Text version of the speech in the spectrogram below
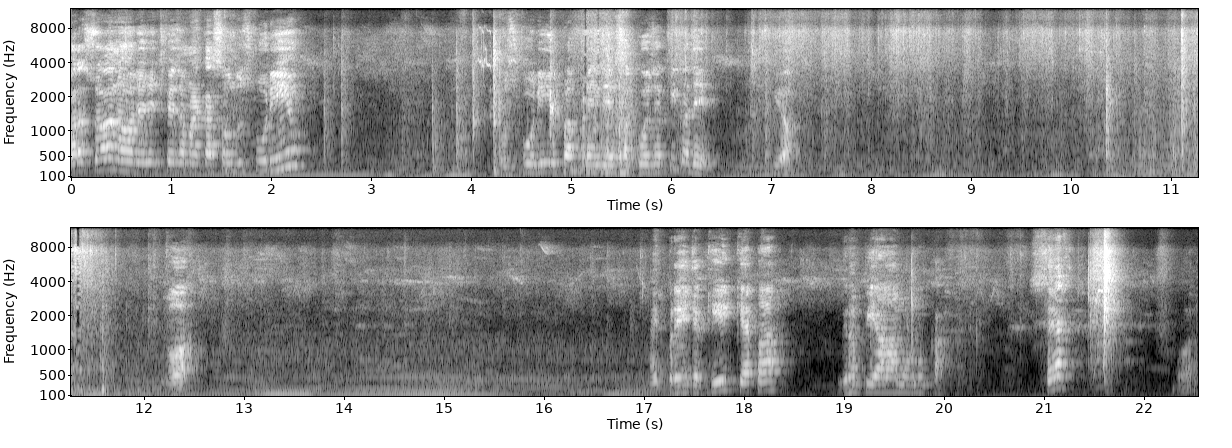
Agora só na onde a gente fez a marcação dos furinhos. Os furinhos para prender essa coisa aqui, cadê? Aqui, ó. Ó. Aí prende aqui que é para grampear lá no, no carro. Certo? Bora.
